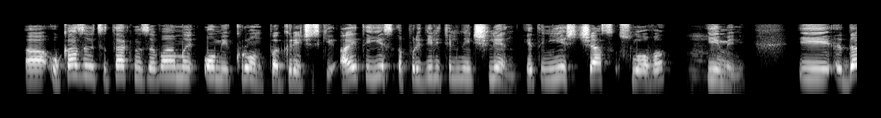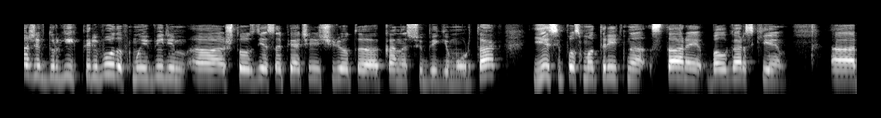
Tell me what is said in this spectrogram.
э, указывается так называемый омикрон по-гречески, а это есть определительный член, это не есть час слова имени. И даже в других переводах мы видим, э, что здесь опять речь идет о Кана Сюбиге Муртак. Если посмотреть на старые болгарские э,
